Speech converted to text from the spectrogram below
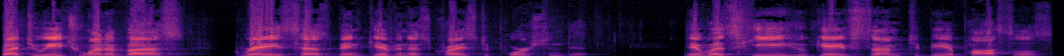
But to each one of us, Grace has been given as Christ apportioned it. It was He who gave some to be apostles,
